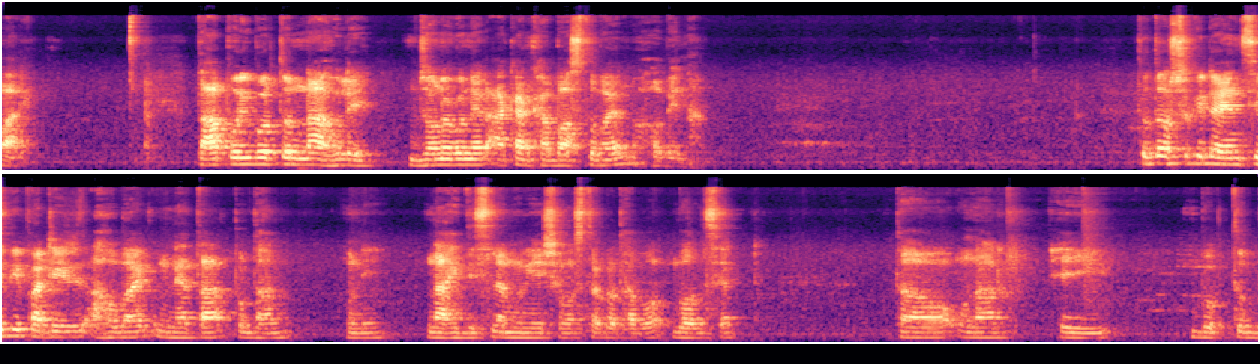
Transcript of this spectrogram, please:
পারে। তা পরিবর্তন না হলে জনগণের আকাঙ্ক্ষা বাস্তবায়ন হবে না। তো দর্শক, এটা এনসিপি পার্টির আহ্বায়ক নেতা প্রধান উনি নাহিদ ইসলাম, উনি এই সমস্ত কথা বলছেন। তা ওনার এই বক্তব্য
